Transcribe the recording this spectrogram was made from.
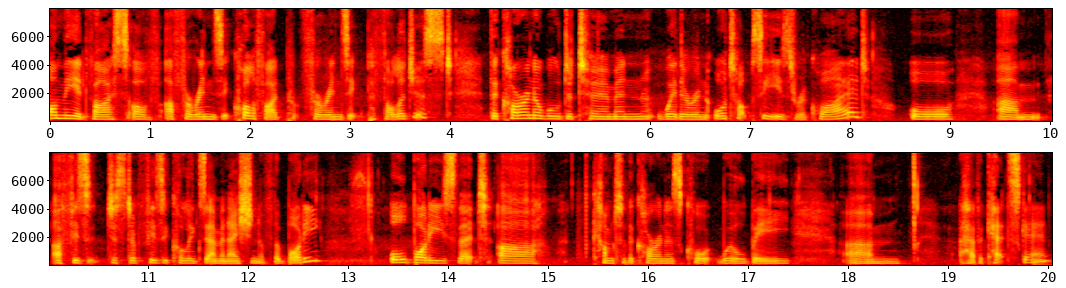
on the advice of a forensic qualified forensic pathologist, the coroner will determine whether an autopsy is required or um, a phys- just a physical examination of the body. All bodies that are come to the coroner's court will be um, have a CAT scan,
